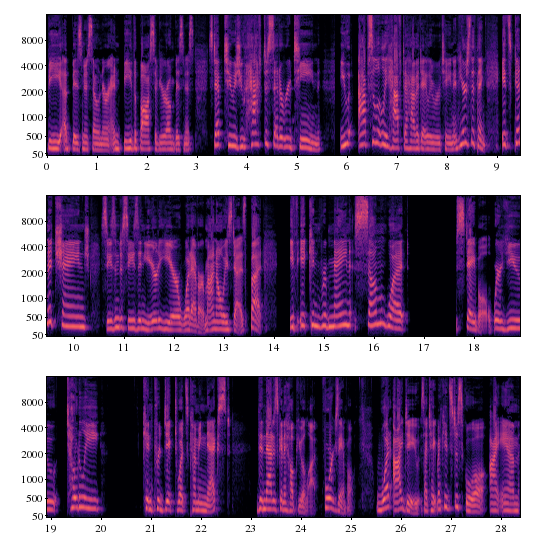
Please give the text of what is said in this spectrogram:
be a business owner and be the boss of your own business, step two is you have to set a routine. You absolutely have to have a daily routine. And here's the thing it's going to change season to season, year to year, whatever. Mine always does. But if it can remain somewhat stable, where you totally can predict what's coming next, then that is going to help you a lot. For example, what I do is I take my kids to school. I am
